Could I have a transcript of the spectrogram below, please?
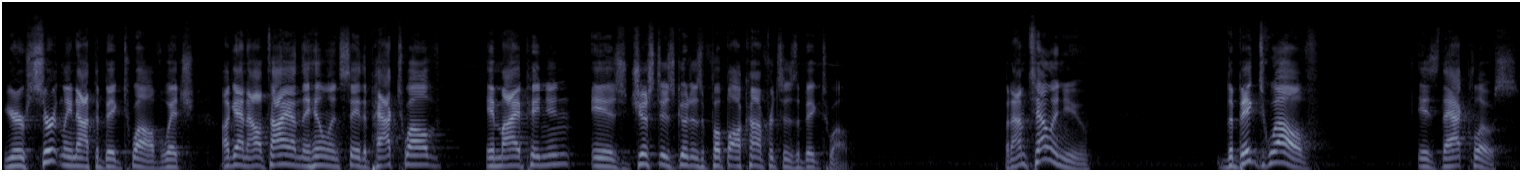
You're certainly not the Big 12, which again, I'll die on the hill and say the Pac-12 in my opinion is just as good as a football conference as the Big 12. But I'm telling you, the Big 12 is that close.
